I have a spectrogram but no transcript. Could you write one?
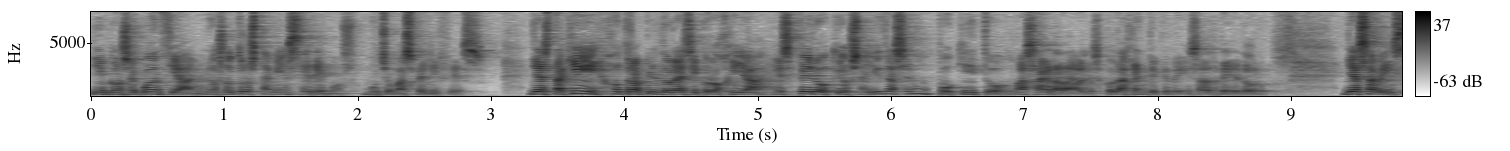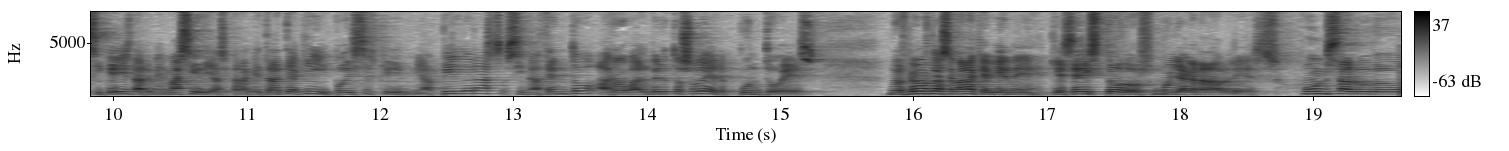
Y en consecuencia, nosotros también seremos mucho más felices. Y hasta aquí otra píldora de psicología. Espero que os ayude a ser un poquito más agradables con la gente que tenéis alrededor. Ya sabéis, si queréis darme más ideas para que trate aquí, podéis escribirme a píldoras sin acento albertosoler.es. Nos vemos la semana que viene. Que seáis todos muy agradables. Un saludo.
